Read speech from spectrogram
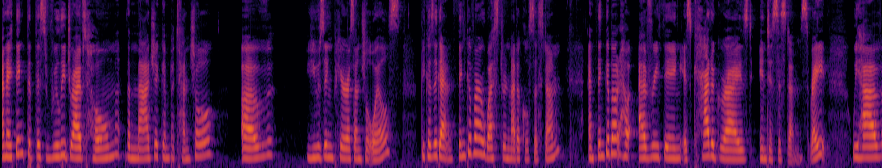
And I think that this really drives home the magic and potential of using pure essential oils. Because again, think of our Western medical system and think about how everything is categorized into systems, right? We have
